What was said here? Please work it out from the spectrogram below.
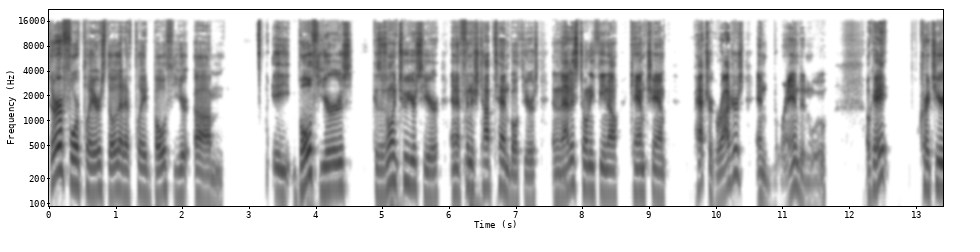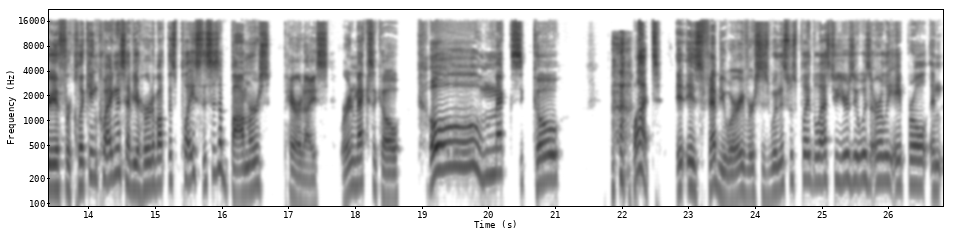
There are four players though that have played both year, um, both years because there's only two years here and have finished top 10 both years. And that is Tony Finau, Cam Champ, Patrick Rodgers, and Brandon Wu. Okay. Criteria for clicking Quagnis. Have you heard about this place? This is a bomber's paradise. We're in Mexico. Oh, Mexico. but it is February versus when this was played the last two years. It was early April and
